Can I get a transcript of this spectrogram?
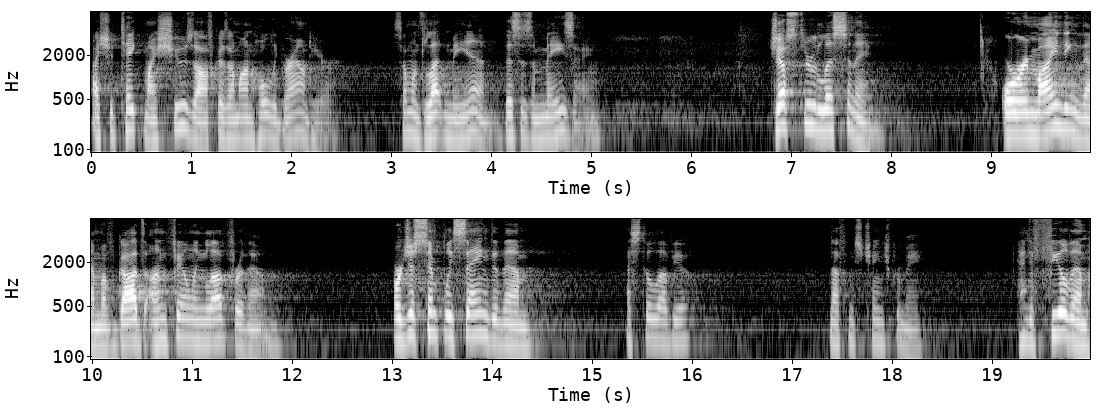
I should take my shoes off because I'm on holy ground here. Someone's letting me in. This is amazing. Just through listening or reminding them of God's unfailing love for them or just simply saying to them, I still love you. Nothing's changed for me. And to feel them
